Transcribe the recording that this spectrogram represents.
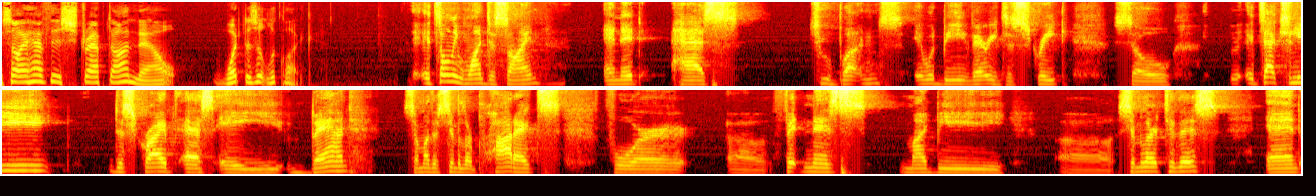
So I have this strapped on now. What does it look like? It's only one design, and it has two buttons. It would be very discreet. So it's actually described as a band. Some other similar products for uh, fitness might be uh, similar to this, and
